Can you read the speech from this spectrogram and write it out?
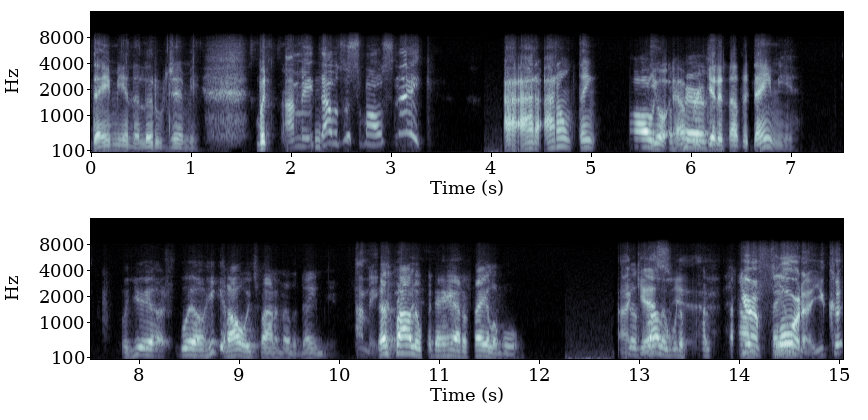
Damien to little Jimmy. But I mean, that was a small snake. I I, I don't think all you'll ever get another Damien. Well, yeah, well, he could always find another Damien. I mean, That's probably what they had available. I guess. yeah. You're in found available. Florida. You could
